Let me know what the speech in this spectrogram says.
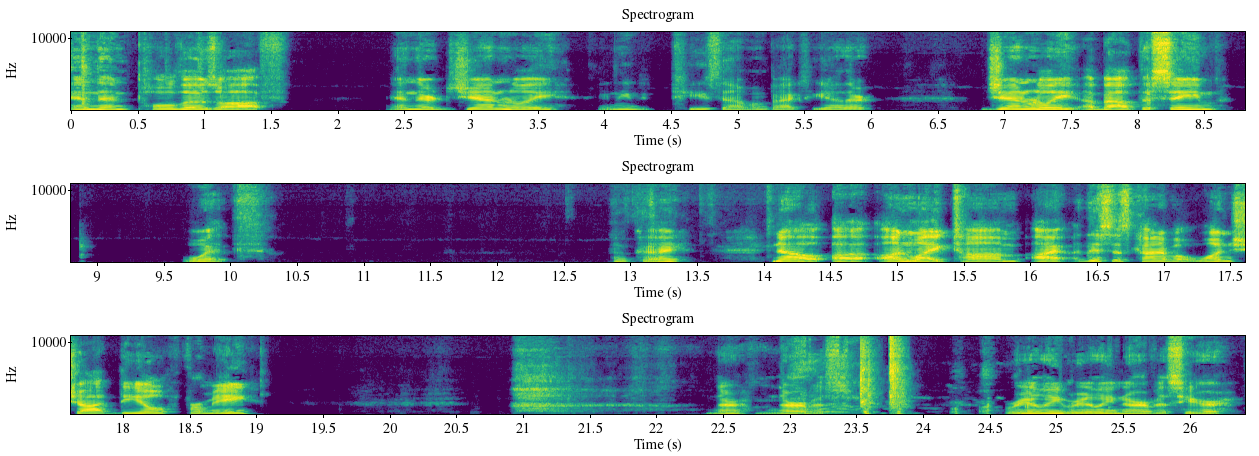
and then pull those off and they're generally you need to tease that one back together generally about the same width okay now uh, unlike tom i this is kind of a one shot deal for me Ner- nervous really really nervous here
